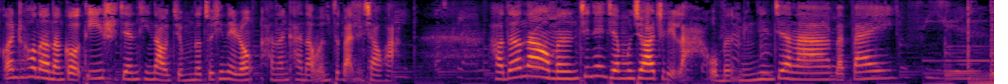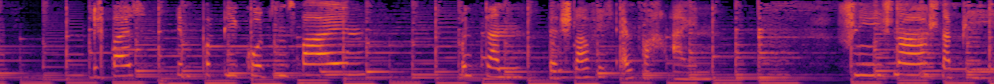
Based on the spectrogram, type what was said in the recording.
关注后呢，能够第一时间听到节目的最新内容，还能看到文字版的笑话。好的，那我们今天节目就到这里啦，我们明天见啦，拜拜。dziś nasz napij.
